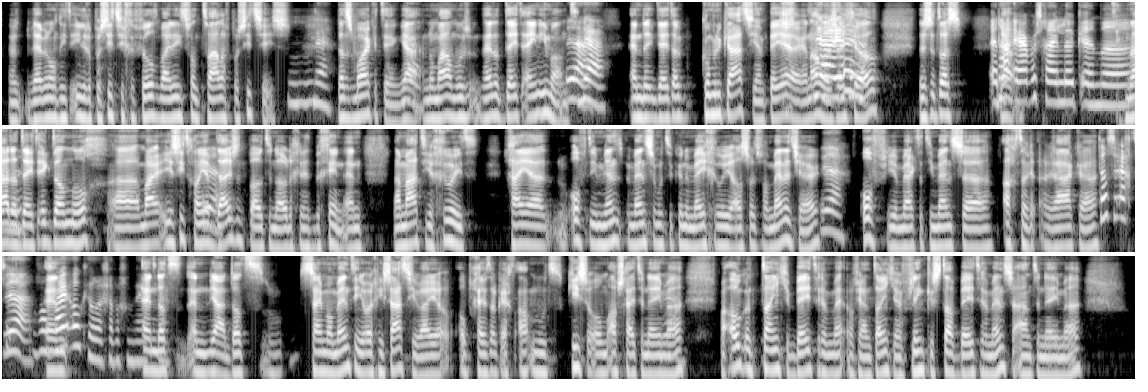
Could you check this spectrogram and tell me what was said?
Eh, We hebben nog niet iedere positie gevuld, maar iets van twaalf posities. Mhm. Ja. Dat is marketing. Ja, Ja. normaal moest, hè, dat deed één iemand. Ja. En die deed ook communicatie en PR en alles, weet je wel. Dus het was, En Ja. HR waarschijnlijk. En, eh, nou, dat deed ik dan nog. Uh, maar je ziet gewoon, je hebt duizend poten nodig in het begin. En naarmate je groeit, ga je of die men- mensen moeten kunnen meegroeien als soort van manager. Of je merkt dat die mensen achter raken. Dat is echt Ja. wat En- wij ook heel erg hebben gemerkt. En dat, en ja, dat zijn momenten in je organisatie waar je op een gegeven moment ook echt af- moet kiezen om afscheid te nemen. Ja. Maar ook een tandje betere, of ja, een tandje, een flinke stap betere mensen aan te nemen.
